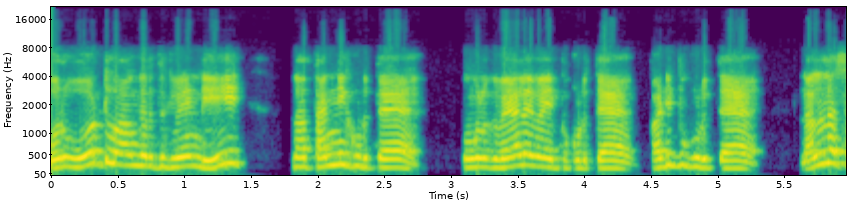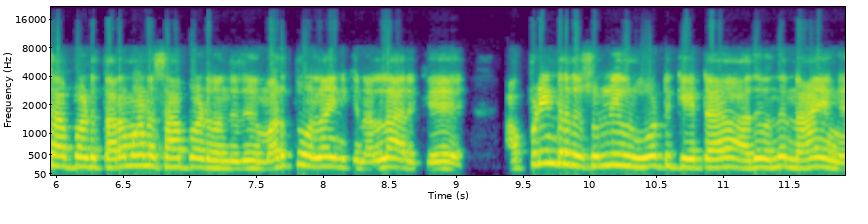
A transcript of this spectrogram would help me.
ஒரு ஓட்டு வாங்குறதுக்கு வேண்டி நான் தண்ணி கொடுத்தேன் உங்களுக்கு வேலை வாய்ப்பு கொடுத்தேன் படிப்பு கொடுத்தேன் நல்ல சாப்பாடு தரமான சாப்பாடு வந்தது மருத்துவம் எல்லாம் இன்னைக்கு நல்லா இருக்கு அப்படின்றத சொல்லி ஒரு ஓட்டு கேட்டா அது வந்து நாயங்க.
